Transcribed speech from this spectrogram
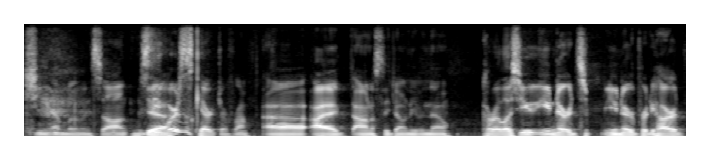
Gina Moonsong. Steve, Yeah. where's this character from? Uh, I honestly don't even know. Carlos, you you nerd you nerd pretty hard.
